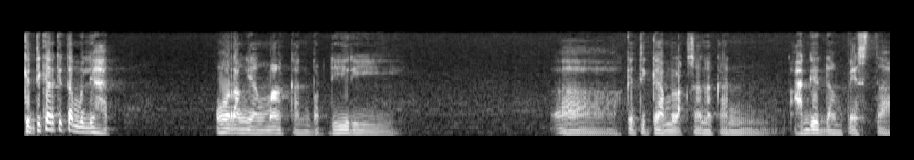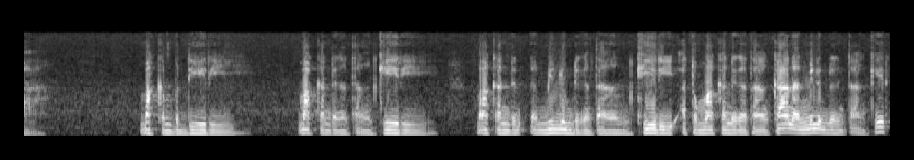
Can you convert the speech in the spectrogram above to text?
Ketika kita melihat orang yang makan berdiri, uh, ketika melaksanakan hadir dalam pesta, makan berdiri, makan dengan tangan kiri, makan dan minum dengan tangan kiri atau makan dengan tangan kanan, minum dengan tangan kiri,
